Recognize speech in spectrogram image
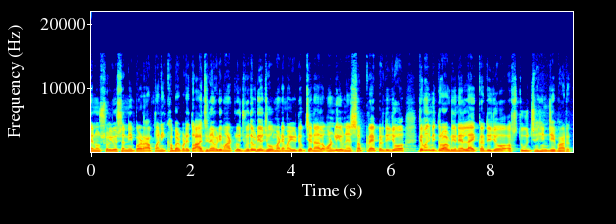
તેનું સોલ્યુશનની પણ આપવાની ખબર પડે. તો આજના વિડીયોમાં આટલું જ. વધુ વીડિયો જોવા માટે મારી યુટ્યુબ ચેનલ ઓનલી યુને સબસ્ક્રાઈબ કરી દીજો. તેમજ મિત્રો આ વિડીયોને લાઇક કરી દીજો. અસ્તુ જય હિન્દ, જય ભારત.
